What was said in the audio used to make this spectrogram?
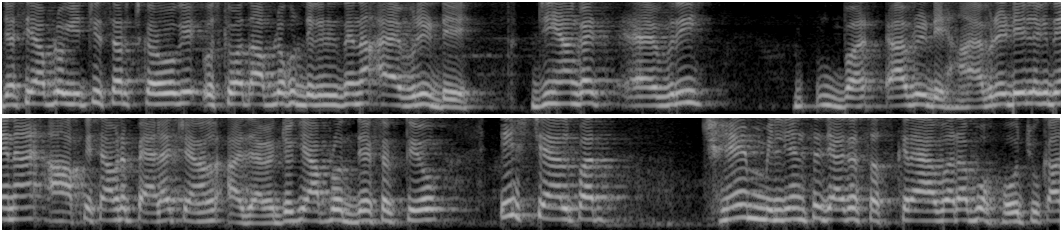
जैसे आप लोग ये चीज़ सर्च करोगे, उसके बाद आप लोग को लिख देना एवरी डे जी हाँ गाइस एवरी एवरी डे हाँ एवरी डे लिख देना है। आपके सामने पहला चैनल आ जाएगा, जो कि आप लोग देख सकते हो। इस चैनल पर छः मिलियन से ज़्यादा सब्सक्राइबर अब हो चुका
